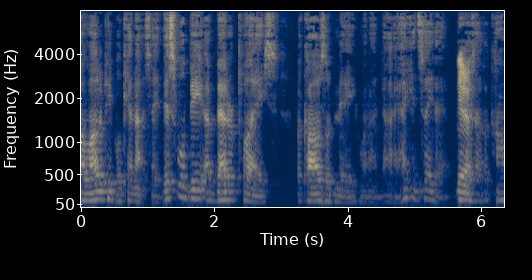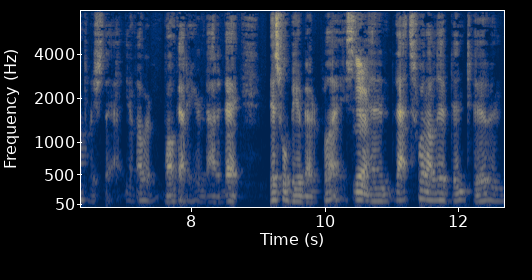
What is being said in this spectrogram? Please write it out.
A lot of people cannot say this will be a better place because of me when I die. I can say that Yeah. because I've accomplished that. You know, if I were to walk out of here and die today, this will be a better place. Yeah. and that's what I lived into, and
